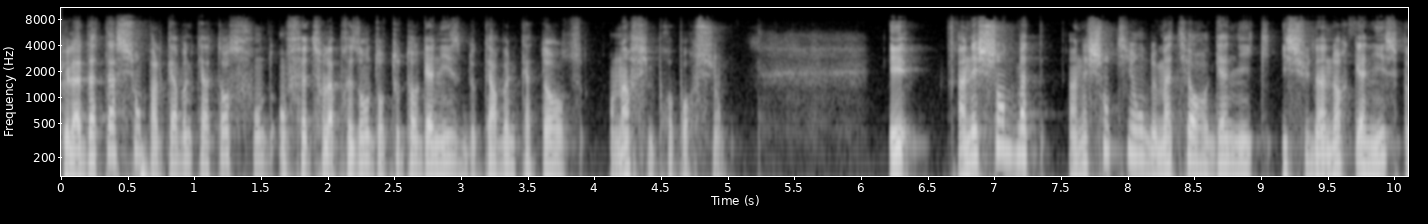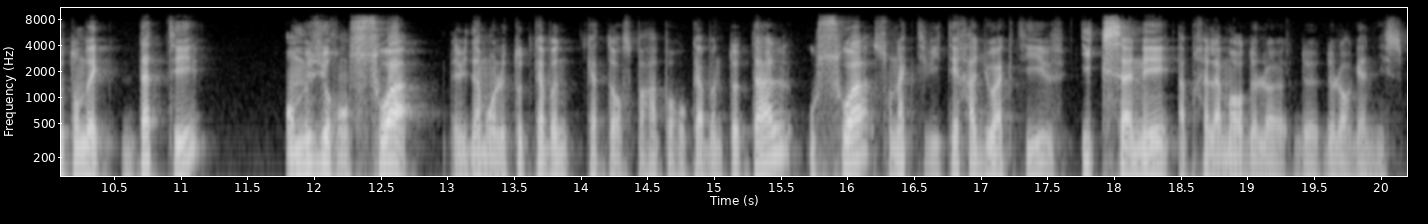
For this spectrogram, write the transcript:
la datation par le carbone 14 fonde en fait sur la présence dans tout organisme de carbone 14 en infime proportion. Et un, échantillon de matière organique issu d'un organisme peut-on être daté en mesurant soit évidemment le taux de carbone 14 par rapport au carbone total, ou soit son activité radioactive X années après la mort de l'organisme.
